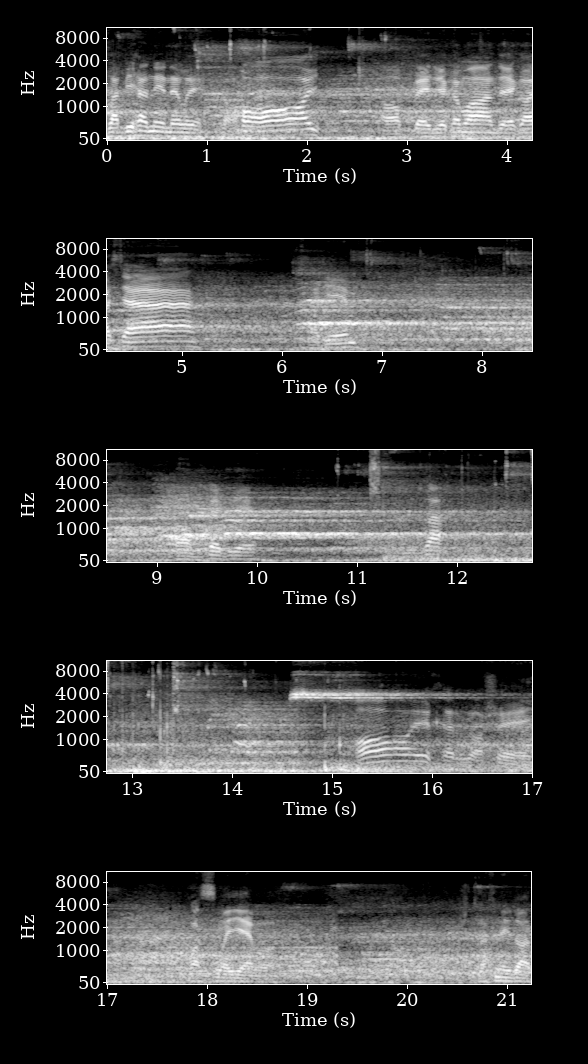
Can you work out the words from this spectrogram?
Забіганинили. Ой! Обидві команди. Костя. Вадим. Обидві. За. Ой, хороший. По своєму. Штрафний удар.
